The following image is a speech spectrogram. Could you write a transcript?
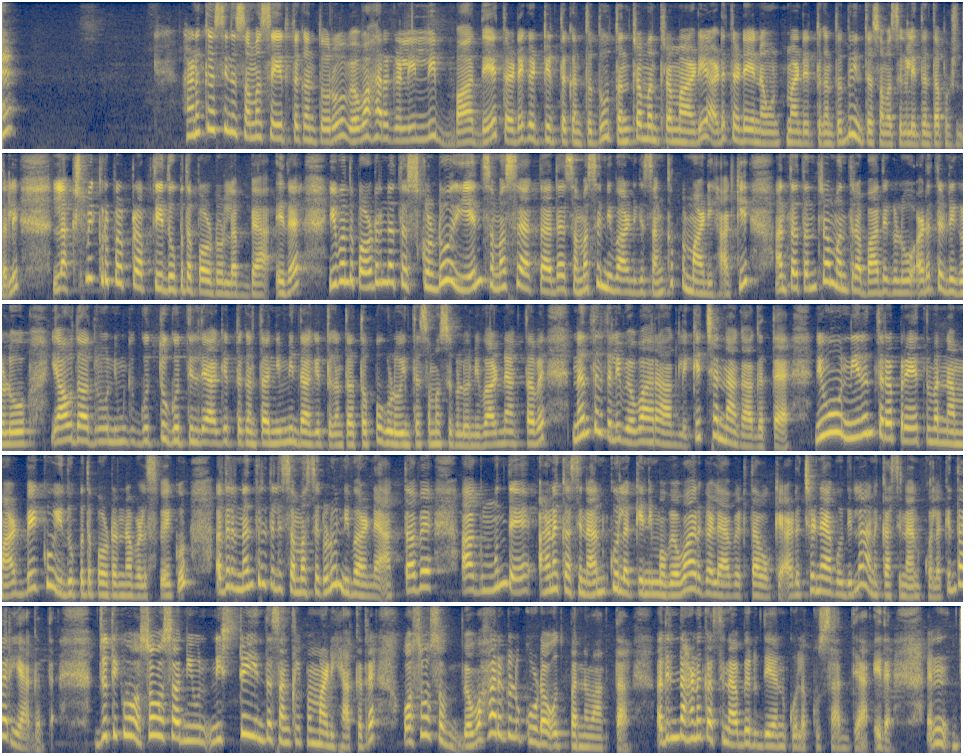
ಹಣಕಾಸಿನ ಸಮಸ್ಯೆ ಇರ್ತಕ್ಕಂಥವ್ರು ವ್ಯವಹಾರಗಳಲ್ಲಿ ಬಾಧೆ, ತಡೆಗಟ್ಟಿರ್ತಕ್ಕಂಥದ್ದು, ತಂತ್ರಮಂತ್ರ ಮಾಡಿ ಅಡೆತಡೆಯನ್ನು ಉಂಟು ಮಾಡಿರ್ತಕ್ಕಂಥದ್ದು ಇಂಥ ಸಮಸ್ಯೆಗಳಿದ್ದಂಥ ಪಕ್ಷದಲ್ಲಿ. ಲಕ್ಷ್ಮೀ ಕೃಪಾ ಪ್ರಾಪ್ತಿ ಧೂಪದ ಪೌಡರ್ ಲಭ್ಯ ಇದೆ. ಈ ಒಂದು ಪೌಡರ್ನ ತರಿಸ್ಕೊಂಡು ಏನು ಸಮಸ್ಯೆ ಆಗ್ತಾ ಇದೆ, ಸಮಸ್ಯೆ ನಿವಾರಣೆಗೆ ಸಂಕಲ್ಪ ಮಾಡಿ ಹಾಕಿ ಅಂಥ ತಂತ್ರಮಂತ್ರ ಬಾಧೆಗಳು, ಅಡೆತಡೆಗಳು, ಯಾವುದಾದ್ರೂ ನಿಮಗೆ ಗೊತ್ತು ಗೊತ್ತಿಲ್ಲದೆ ಆಗಿರ್ತಕ್ಕಂಥ, ನಿಮ್ಮಿಂದ ಆಗಿರ್ತಕ್ಕಂಥ ತಪ್ಪುಗಳು, ಇಂಥ ಸಮಸ್ಯೆಗಳು ನಿವಾರಣೆ ಆಗ್ತವೆ. ನಂತರದಲ್ಲಿ ವ್ಯವಹಾರ ಆಗಲಿಕ್ಕೆ ಚೆನ್ನಾಗಾಗುತ್ತೆ. ನೀವು ನಿರಂತರ ಪ್ರಯತ್ನವನ್ನು ಮಾಡಬೇಕು, ಈ ಧೂಪದ ಪೌಡರ್ನ ಬಳಸಬೇಕು. ಅದರ ನಂತರದಲ್ಲಿ ಸಮಸ್ಯೆಗಳು ನಿವಾರಣೆ ಆಗ್ತವೆ. ಆಗ ಮುಂದೆ ಹಣಕಾಸಿನ ಅನುಕೂಲಕ್ಕೆ ನಿಮ್ಮ ವ್ಯವಹಾರಗಳು ಯಾವಿರ್ತಾವಕ್ಕೆ ಅಡಚಣೆ ಆಗೋದಿಲ್ಲ, ಹಣಕಾಸಿನ ಅನುಕೂಲಕ್ಕೆ ದಾರಿಯಾಗುತ್ತೆ ಜೊತೆಗೆ ಹೊಸ ಹೊಸ ನೀವು ನಿಷ್ಠೆಯಿಂದ ಸಂಕಲ್ಪ ಮಾಡಿ ಹಾಕಿದ್ರೆ ಹೊಸ ಹೊಸ ವ್ಯವಹಾರಗಳು ಕೂಡ ಉತ್ಪನ್ನವಾಗ್ತಾ ಅದರಿಂದ ಹಣಕಾಸಿನ ಅಭಿವೃದ್ಧಿ ಅನುಕೂಲಕ್ಕೂ ಸಾಧ್ಯ ಇದೆ.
